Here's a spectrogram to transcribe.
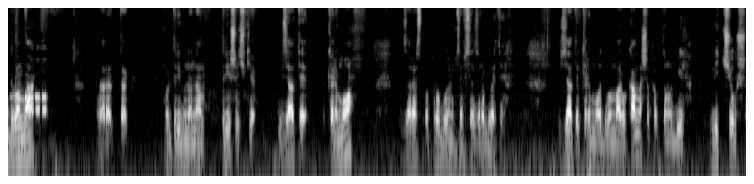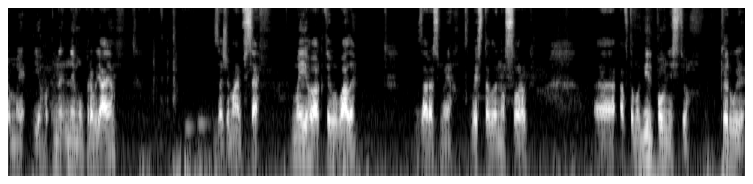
двома. Зараз так, потрібно нам трішечки взяти кермо. Зараз спробуємо це все зробити. Взяти кермо двома руками, щоб автомобіль відчув, що ми його ним управляємо. Зажимаємо все. Ми його активували. Зараз ми виставлено 40. Е, Автомобіль повністю керує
